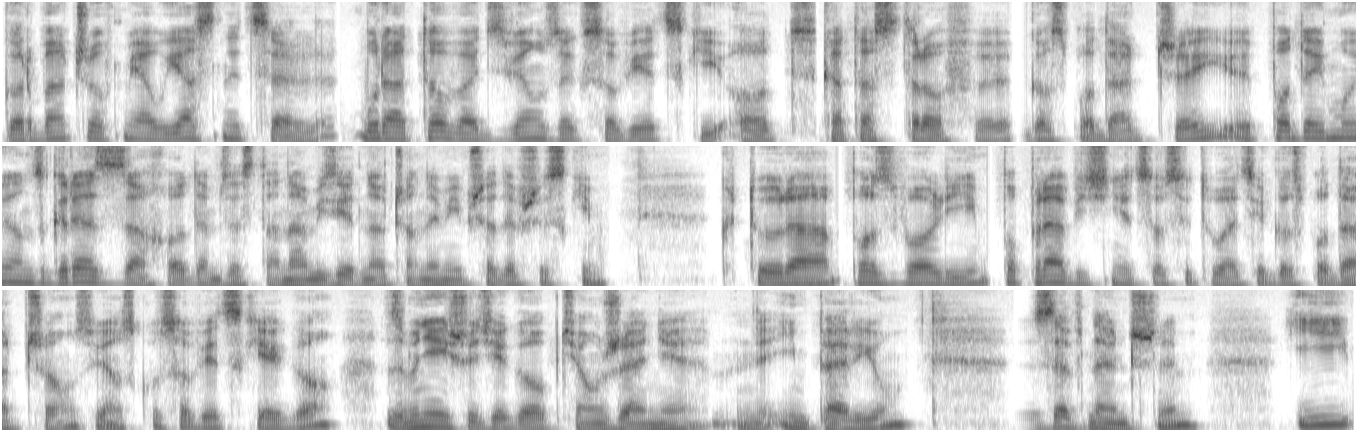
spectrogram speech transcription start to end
Gorbaczow miał jasny cel uratować Związek Sowiecki od katastrofy gospodarczej, podejmując grę z Zachodem, ze Stanami Zjednoczonymi przede wszystkim, która pozwoli poprawić nieco sytuację gospodarczą Związku Sowieckiego, zmniejszyć jego obciążenie imperium, zewnętrznym i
